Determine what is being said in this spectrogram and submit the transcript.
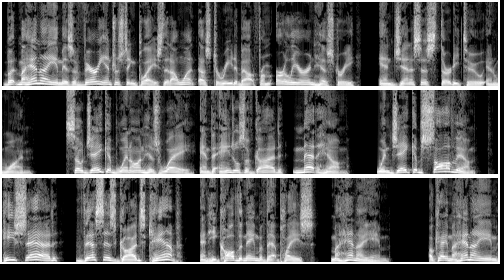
But Mahanaim is a very interesting place that I want us to read about from earlier in history in Genesis 32 and 1. So Jacob went on his way, and the angels of God met him. When Jacob saw them, he said, This is God's camp. And he called the name of that place Mahanaim. Okay, Mahanaim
